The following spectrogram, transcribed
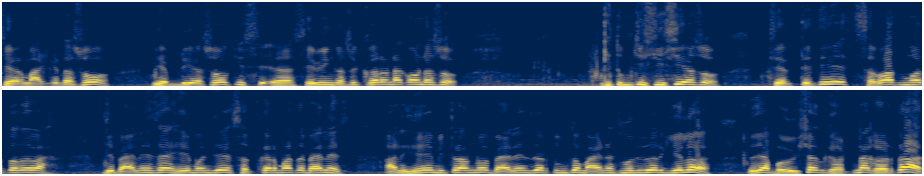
शेअर मार्केट असो एफ डी असो की से सेविंग असो करंट अकाउंट असो की तुमची सी सी असो ते त्याचे सर्वात महत्त्वाचं जे बॅलन्स आहे हे म्हणजे सत्कर्माचं बॅलन्स आणि हे मित्रांनो बॅलन्स जर तुमचं मायनसमध्ये जर गेलं तर त्या भविष्यात घटना घडतात.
